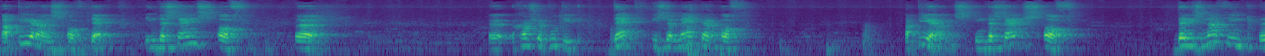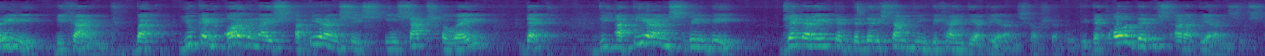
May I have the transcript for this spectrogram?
appearance of depth, in the sense of, uh, uh, how I put it, depth is a matter of appearance, in the sense of there is nothing really behind, but you can organize appearances in such a way that the appearance will be generated that there is something behind the appearance, how should I put it? That all there is are appearances.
